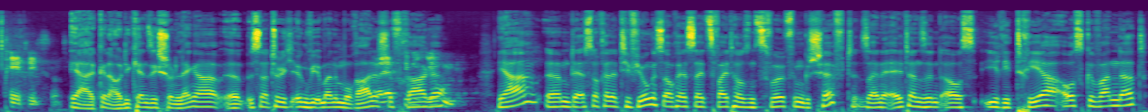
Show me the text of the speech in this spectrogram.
tätig. Sozusagen. Ja, genau. Die kennen sich schon länger. Äh, ist natürlich irgendwie immer eine moralische Frage. Ja, ähm, der ist noch relativ jung, ist auch erst seit 2012 im Geschäft. Seine Eltern sind aus Eritrea ausgewandert.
